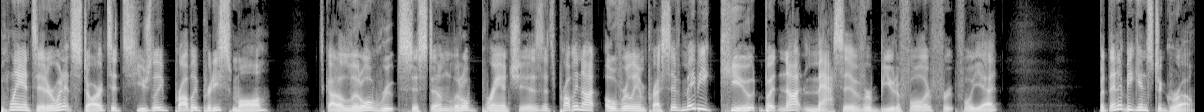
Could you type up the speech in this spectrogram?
planted or when it starts, it's usually probably pretty small. It's got a little root system, little branches. It's probably not overly impressive, maybe cute, but not massive or beautiful or fruitful yet. But then it begins to grow.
